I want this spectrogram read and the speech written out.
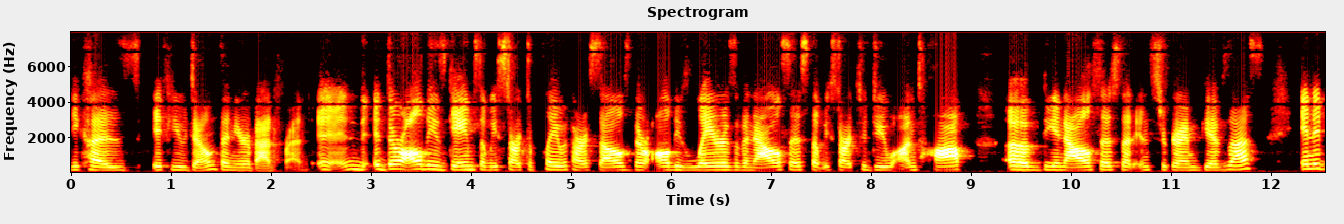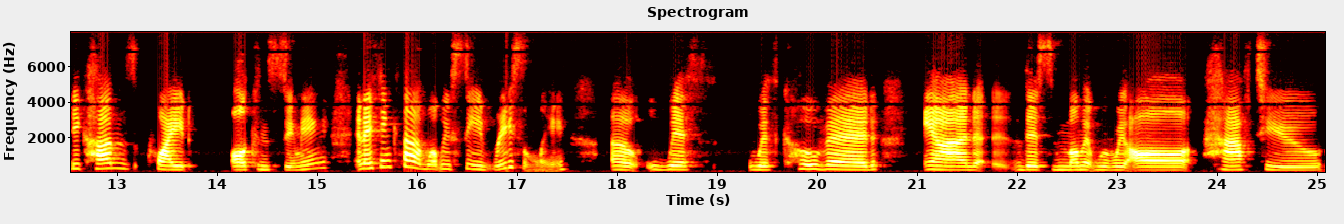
because if you don't, then you're a bad friend. And there are all these games that we start to play with ourselves. There are all these layers of analysis that we start to do on top of the analysis that Instagram gives us. And it becomes quite all consuming. And I think that what we've seen recently uh, with with COVID and this moment where we all have to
